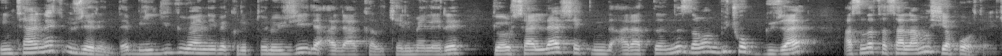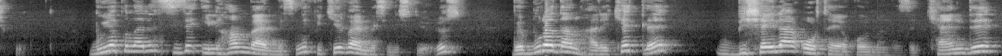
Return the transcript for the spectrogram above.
İnternet üzerinde bilgi güvenliği ve kriptoloji ile alakalı kelimeleri görseller şeklinde arattığınız zaman birçok güzel aslında tasarlanmış yapı ortaya çıkıyor. Bu yapıların size ilham vermesini, fikir vermesini istiyoruz. Ve buradan hareketle bir şeyler ortaya koymanızı, kendi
